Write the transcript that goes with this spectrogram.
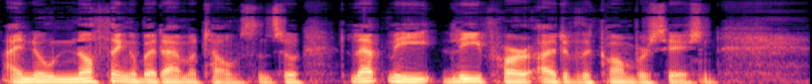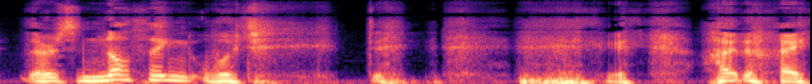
I know nothing about Emma Thompson, so let me leave her out of the conversation. There's nothing would. how do I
